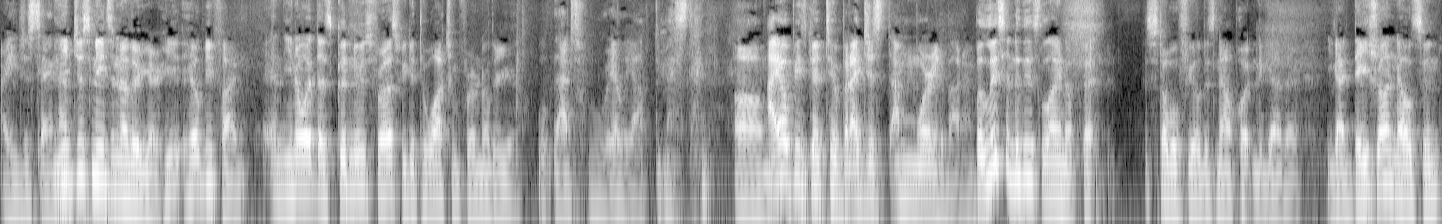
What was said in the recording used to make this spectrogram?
Are you just saying that? He just needs another year. He he'll be fine. And you know what? That's good news for us. We get to watch him for another year. That's really optimistic. Um, I hope he's good too, but I just I'm worried about him. But listen to this lineup that Stubblefield is now putting together. You got Da'Sean Nelson,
